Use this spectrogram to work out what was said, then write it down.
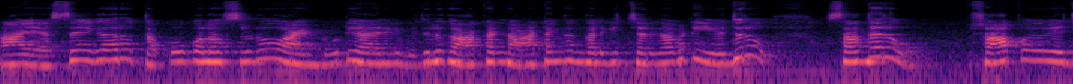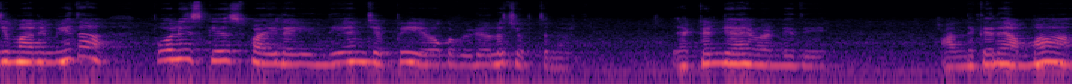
ఆ ఎస్ఐ గారు తక్కువ కొలస్తుడు ఆయన డ్యూటీ ఆయనకి విధులు కాకుండా ఆటంకం కలిగించారు కాబట్టి ఎదురు సదరు షాప్ యజమాని మీద పోలీస్ కేసు ఫైల్ అయ్యింది అని చెప్పి ఒక వీడియోలో చెప్తున్నారు. ఎక్కడ న్యాయం అండి ఇది? అందుకనే అమ్మా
